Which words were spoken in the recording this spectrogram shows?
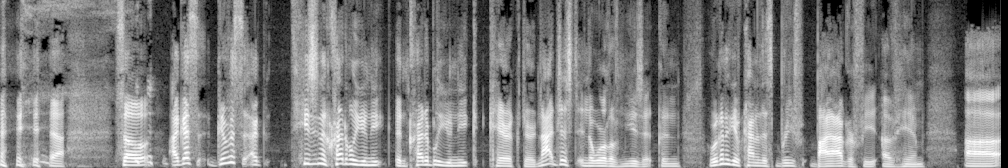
yeah. So I guess give us. A, he's an incredible, unique, incredibly unique character, not just in the world of music. And we're going to give kind of this brief biography of him. Uh,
